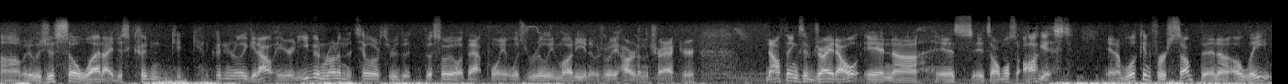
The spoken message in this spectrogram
Um, but it was just so wet, I just couldn't couldn't really get out here. And even running the tiller through the, the soil at that point was really muddy and it was really hard on the tractor. Now things have dried out and, uh, and it's, it's almost August. And I'm looking for something, a, late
